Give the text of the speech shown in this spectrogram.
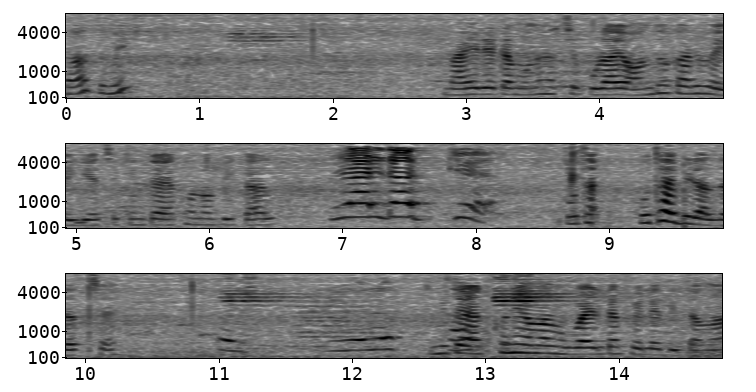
মা তুমি? বাইরেটা মনে হচ্ছে পুরাই অন্ধকার হয়ে গিয়েছে কিন্তু এখনও বিকাল। কোথায় কোথায় বিড়াল যাচ্ছে? তুমি তো এক্ষুনি আমার মোবাইলটা ফেলে দিতা মা।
